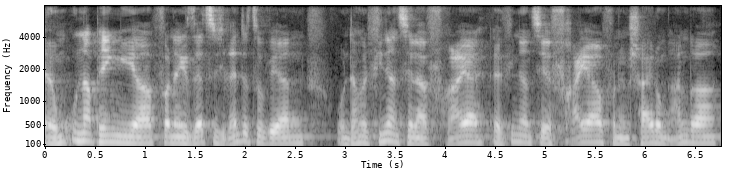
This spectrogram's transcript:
um unabhängiger von der gesetzlichen Rente zu werden und damit finanziell freier, äh, finanziell freier von Entscheidungen anderer,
